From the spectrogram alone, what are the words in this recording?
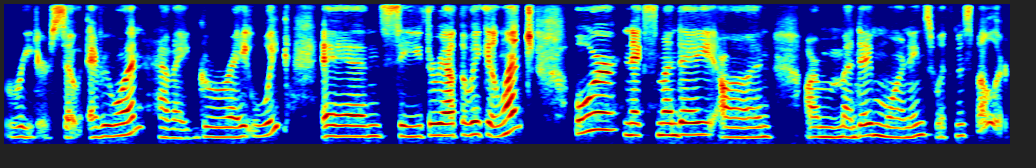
readers. So, everyone, have a great week and see you throughout the week at lunch or next Monday on our Monday mornings with Miss Bohler.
